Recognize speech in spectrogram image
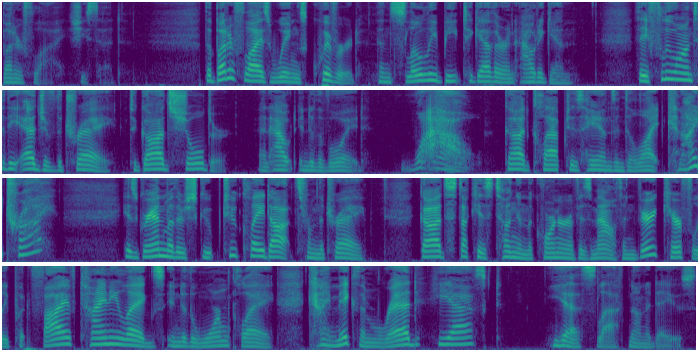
Butterfly, she said. The butterfly's wings quivered, then slowly beat together and out again. They flew onto the edge of the tray, to God's shoulder, and out into the void. Wow! God clapped his hands in delight. Can I try? His grandmother scooped two clay dots from the tray. God stuck his tongue in the corner of his mouth and very carefully put five tiny legs into the warm clay. Can I make them red? he asked. Yes, laughed Nana Deus.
